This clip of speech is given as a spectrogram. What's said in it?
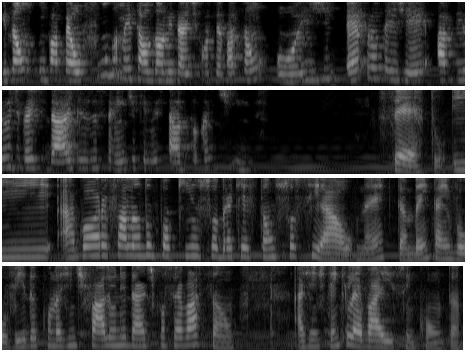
Então, um papel fundamental da unidade de conservação hoje é proteger a biodiversidade existente aqui no estado do Tocantins. Certo. E agora falando um pouquinho sobre a questão social, né, que também está envolvida quando a gente fala em unidade de conservação. A gente tem que levar isso em conta.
